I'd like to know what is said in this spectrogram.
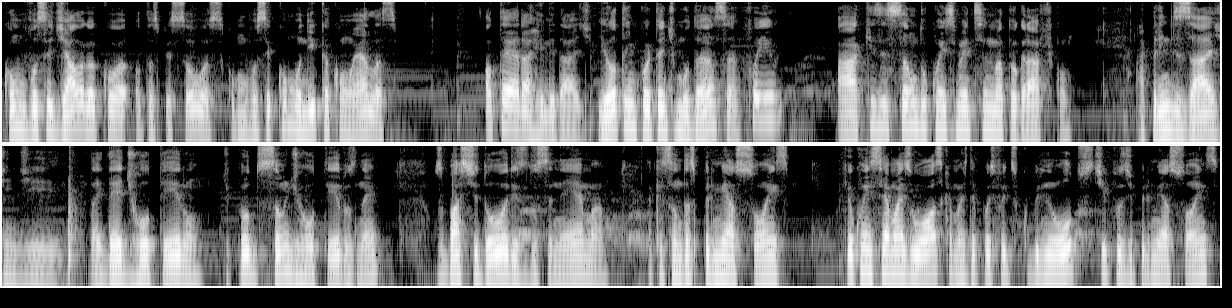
como você dialoga com outras pessoas, como você comunica com elas, altera a realidade. E outra importante mudança foi a aquisição do conhecimento cinematográfico, a aprendizagem de, da ideia de roteiro, de produção de roteiros, né? Os bastidores do cinema, a questão das premiações, que eu conhecia mais o Oscar, mas depois fui descobrindo outros tipos de premiações,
